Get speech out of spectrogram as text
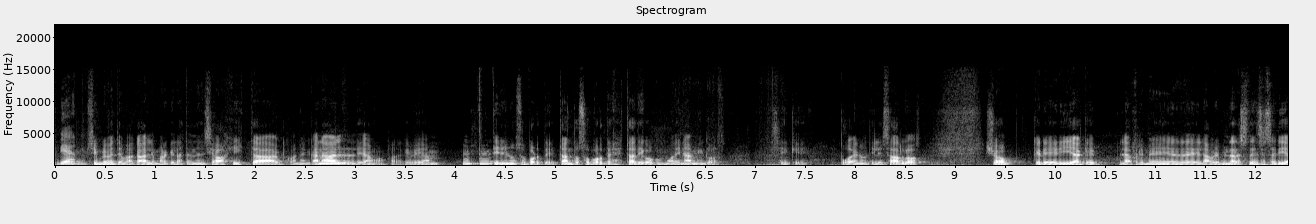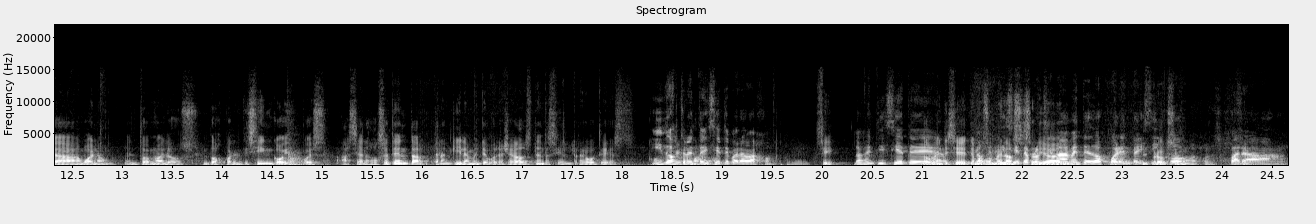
Bien. Simplemente acá le marqué la tendencia bajista con el canal, digamos, para que vean. Tienen un soporte, tanto soportes estáticos como dinámicos, así que pueden utilizarlos. Yo creería que la, primer, la primera resistencia sería, bueno, en torno a los 2.45 y después hacia los 2.70. Tranquilamente podría llegar a 2.70 si el rebote es. ¿Y 2.37 para abajo? Sí. 2.27. 2.27 más o menos. aproximadamente, 2.45 para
